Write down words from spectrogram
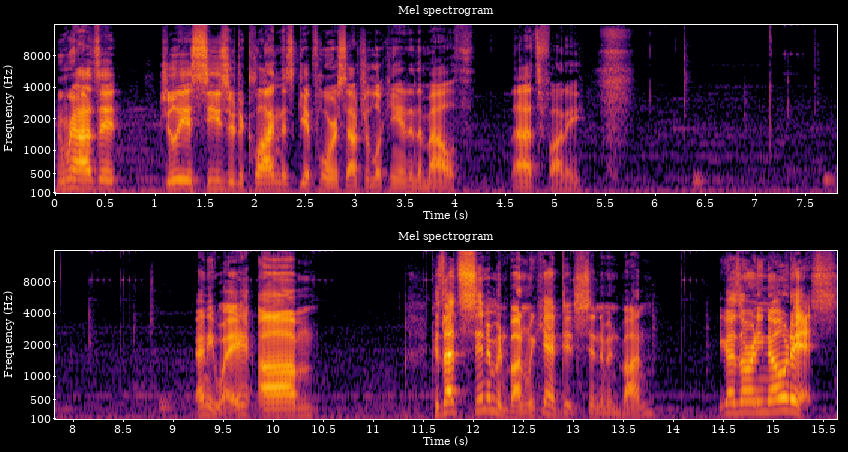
Rumor has it Julius Caesar declined this gift horse after looking it in the mouth. That's funny. Anyway, um, because that's cinnamon bun. We can't ditch cinnamon bun. You guys already know this.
